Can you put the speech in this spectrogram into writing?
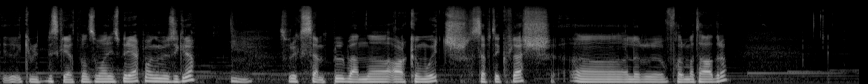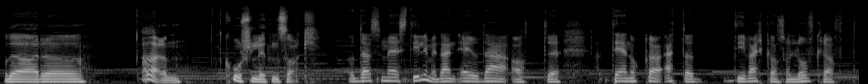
Ikke blitt beskrevet, men som har inspirert mange musikere. Mm. Så for eksempel bandet Arkham Witch, Septic Flesh uh, eller Formatadre. Og det er, uh, ja, det er en koselig liten sak. Og det som er stilig med den, er jo det at eh, det er noe et av de verkene som Lovecraft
